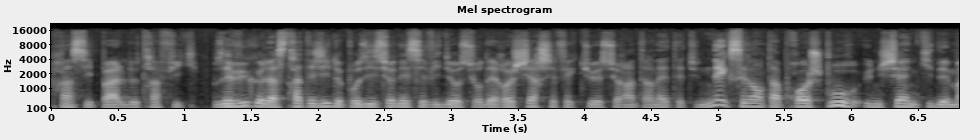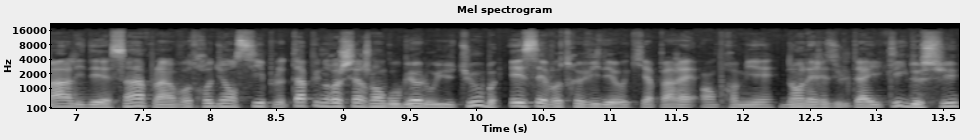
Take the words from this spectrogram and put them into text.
principal de trafic. Vous avez vu que la stratégie de positionner ces vidéos sur des recherches effectuées sur Internet est une excellente approche pour une chaîne qui démarre. L'idée est simple, hein. votre audience cible tape une recherche dans Google ou YouTube et c'est votre vidéo qui apparaît en premier dans les résultats. Il clique dessus,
